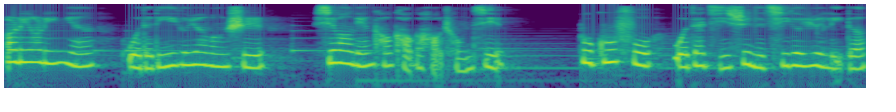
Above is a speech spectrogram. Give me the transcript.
二零二零年，我的第一个愿望是，希望联考考个好成绩，不辜负我在集训的七个月里的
